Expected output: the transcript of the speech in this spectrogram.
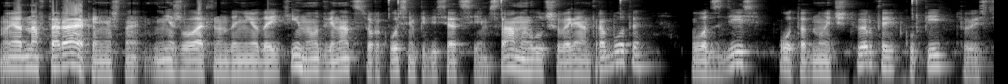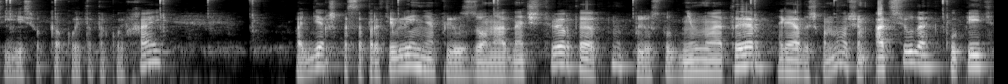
Ну и 1 вторая, конечно, нежелательно до нее дойти, но 12.48.57. Самый лучший вариант работы вот здесь от 1 четвертой купить, то есть есть вот какой-то такой хай, поддержка, сопротивление, плюс зона 1 четвертая, ну, плюс тут дневной АТР рядышком. Ну, в общем, отсюда купить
